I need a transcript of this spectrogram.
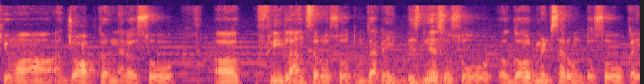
किंवा जॉब करणारे असो फ्रीलान्सर असो तुमचा काही बिझनेस असो गव्हर्नमेंट सर्वंट असो काही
